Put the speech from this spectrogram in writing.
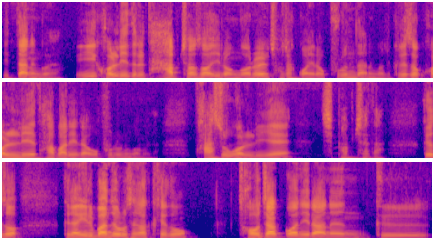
있다는 거예요. 이 권리들을 다 합쳐서 이런 거를 저작권이라고 부른다는 거죠. 그래서 권리의 다발이라고 부르는 겁니다. 다수 권리의 집합체다. 그래서 그냥 일반적으로 생각해도 저작권이라는 그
